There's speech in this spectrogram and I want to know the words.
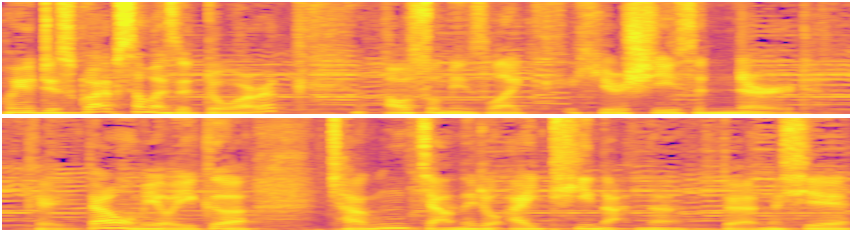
when you describe someone as a dork, also means like he or she is a nerd. OK，当然我们有一个常讲那种 IT 男呢，对那些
